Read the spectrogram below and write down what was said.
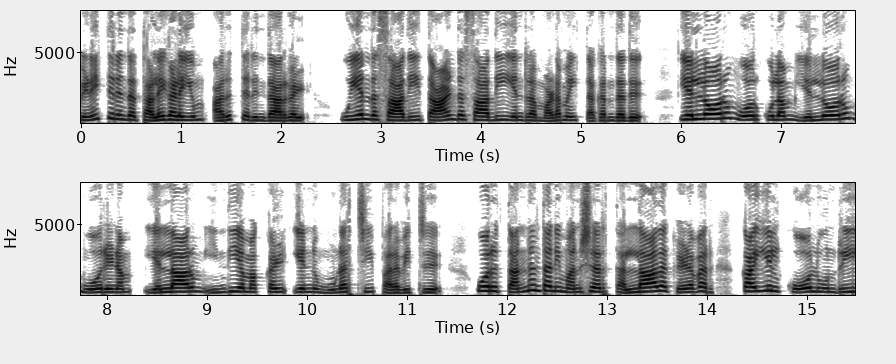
பிணைத்திருந்த தலைகளையும் அறுத்தெறிந்தார்கள். உயர்ந்த சாதி தாழ்ந்த சாதி என்ற மடமை தகர்ந்தது. எல்லோரும் ஓர் குலம் எல்லோரும் ஓரினம் எல்லாரும் இந்திய மக்கள் என்னும் உணர்ச்சி பரவிற்று. ஒரு தன்னந்தனி மனுஷர் தள்ளாத கிழவர் கையில் கோல் ஊன்றி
